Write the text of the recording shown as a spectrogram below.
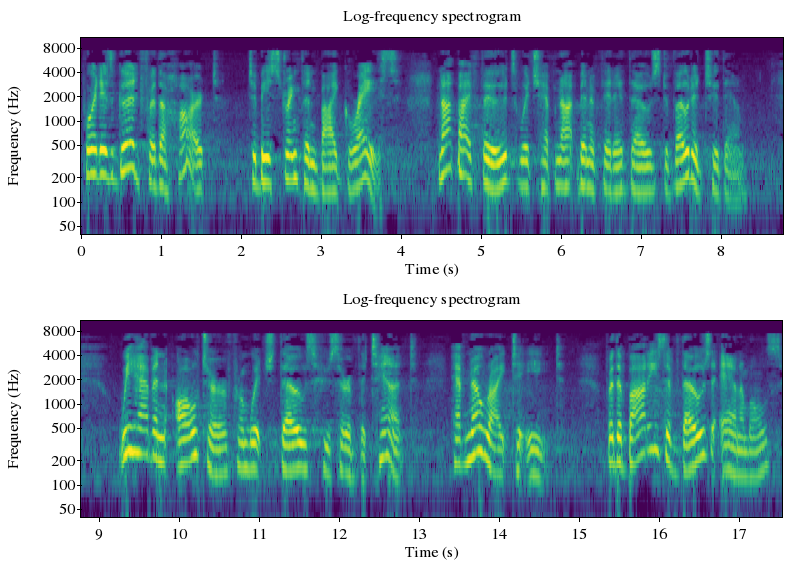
for it is good for the heart to be strengthened by grace, not by foods which have not benefited those devoted to them. We have an altar from which those who serve the tent have no right to eat, for the bodies of those animals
